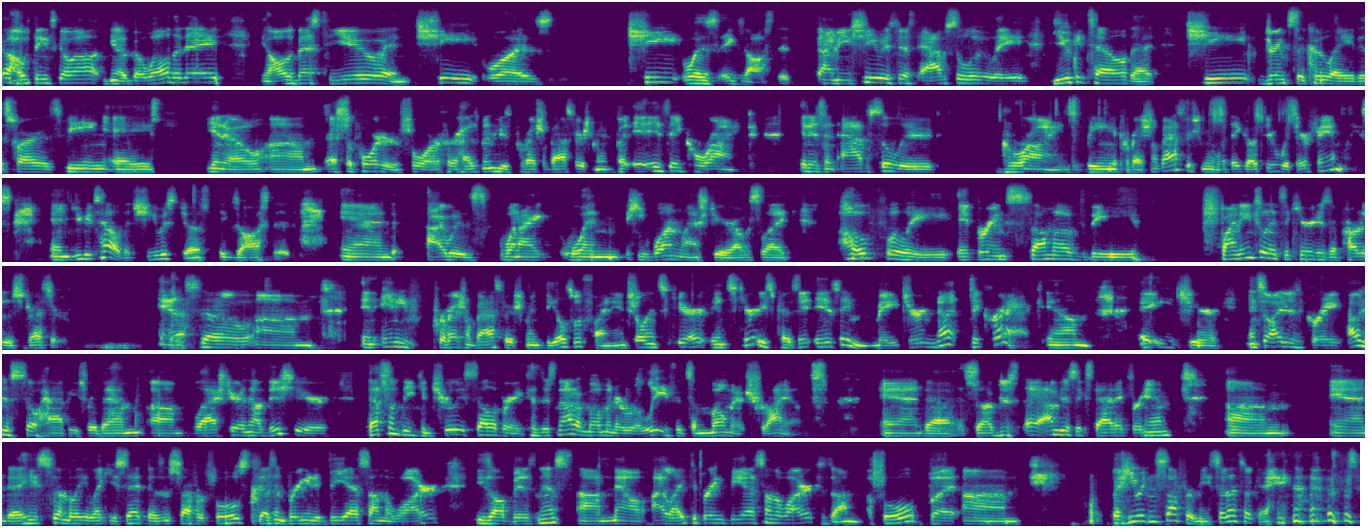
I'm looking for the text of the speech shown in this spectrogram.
hope things go out, you know, go well today. You know, all the best to you." And she was, she was exhausted. I mean, she was just absolutely. You could tell that she drinks the Kool Aid as far as being a you know, um, a supporter for her husband, who's professional bass fisherman. But it is a grind. It is an absolute grind being a professional bass fisherman, what they go through with their families. And you could tell that she was just exhausted. And I was when I when he won last year, I was like, hopefully it brings some of the financial insecurities are part of the stressor and yeah. so, um, in any professional bass fisherman deals with financial insecure, insecurities because it is a major nut to crack um, each year. And so I just great. I was just so happy for them um, last year. And now this year, that's something you can truly celebrate because it's not a moment of relief; it's a moment of triumph. And uh, so I'm just I'm just ecstatic for him. Um, And uh, he's somebody, like you said, doesn't suffer fools, doesn't bring any BS on the water. He's all business. Um, now, I like to bring BS on the water because I'm a fool, but um, but he wouldn't suffer me, so that's okay. but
